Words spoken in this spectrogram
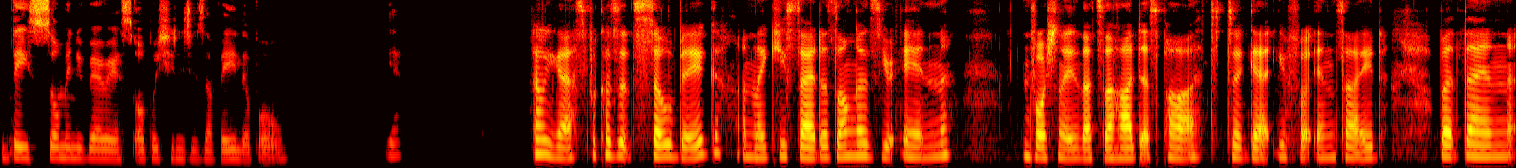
there's so many various opportunities available. Yeah. Oh yes because it's so big and like you said as long as you're in unfortunately that's the hardest part to get your foot inside. But then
